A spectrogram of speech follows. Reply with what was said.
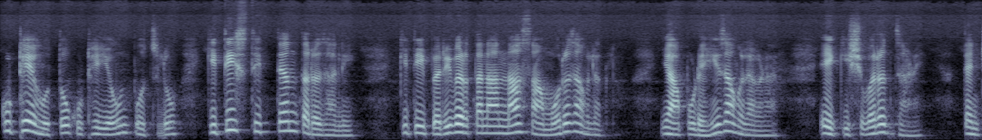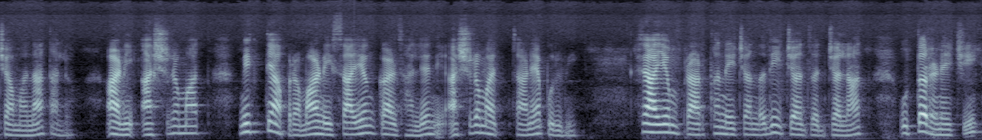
कुठे होतो कुठे येऊन पोचलो किती स्थित्यंतर झाली किती परिवर्तनांना सामोरं जावं लागलं. यापुढेही जावं लागणार. एक ईश्वरच जाणे त्यांच्या मनात आलं. आणि आश्रमात नित्याप्रमाणे सायंकाळ झाल्याने आश्रमात जाण्यापूर्वी सायं प्रार्थनेच्या नदीच्या ज जलात उतरण्याची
